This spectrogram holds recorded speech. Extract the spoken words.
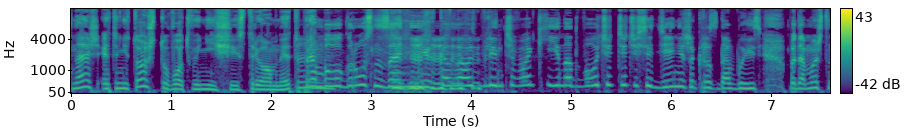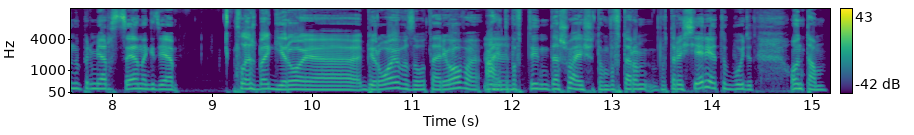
знаешь, это не то, что вот вы нищие и стрёмные, это mm. прям было грустно за них. Казалось, блин, чуваки, надо было чуть-чуть еще денежек раздобыть. Потому что, например, сцена, где флешбэк героя Бероева, Золотарева. Mm-hmm. А, это ты не дошла еще там во, втором, во второй серии это будет. Он там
